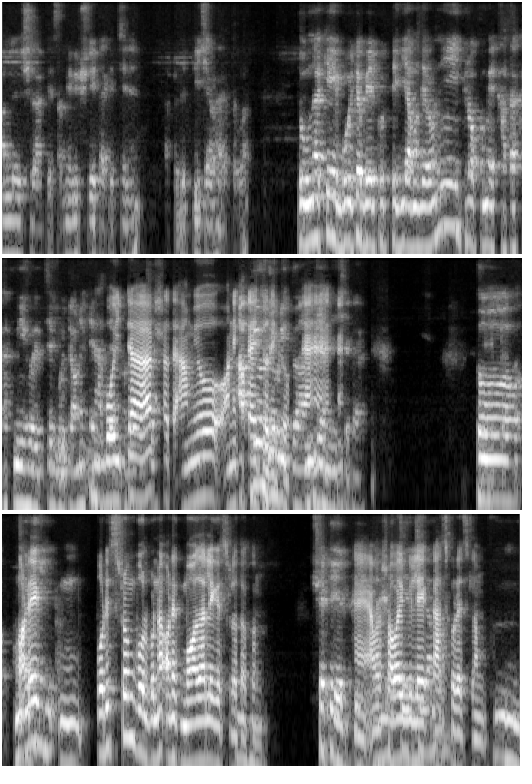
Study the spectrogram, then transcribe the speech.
বাংলাদেশের আর্টিস্ট আপনি নিশ্চয়ই তাকে চেনেন আপনাদের টিচার হয়তো বা তো উনাকে বইটা বের করতে গিয়ে আমাদের অনেক রকমের খাতা খাটনি হয়েছে বইটা অনেকের হাতে বইটার সাথে আমিও অনেকটাই জড়িত। হ্যাঁ, হ্যাঁ, সেটা। তো অনেক পরিশ্রম বলব না অনেক মজা লেগেছিল তখন। সেটাই হ্যাঁ আমরা আমরা সবাই মিলে কাজ করেছিলাম। হুম।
